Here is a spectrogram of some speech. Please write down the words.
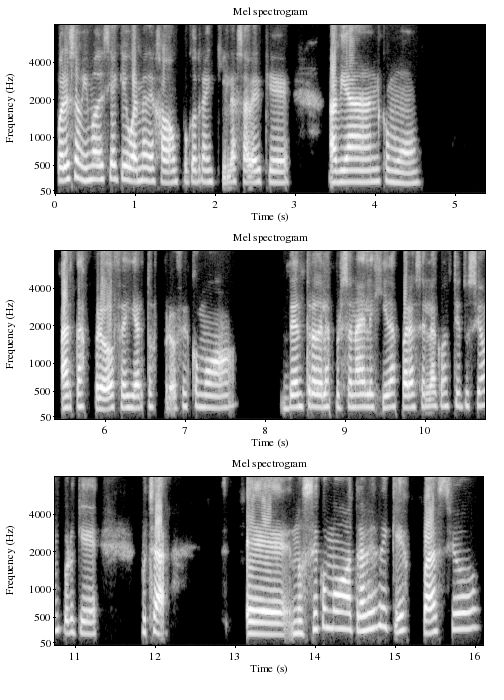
por eso mismo decía que igual me dejaba un poco tranquila saber que habían como hartas profes y hartos profes como dentro de las personas elegidas para hacer la constitución, porque, pucha, eh, no sé cómo a través de qué espacio,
